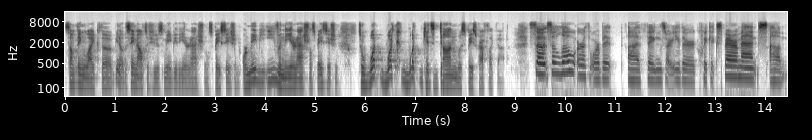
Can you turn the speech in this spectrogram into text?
Something like the, you know, the same altitude as maybe the International Space Station, or maybe even the International Space Station. So, what what what gets done with spacecraft like that? So, so low Earth orbit uh, things are either quick experiments. Um,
